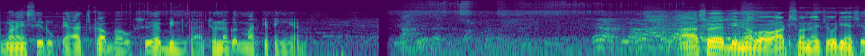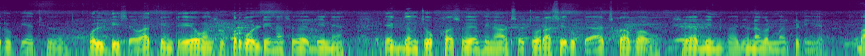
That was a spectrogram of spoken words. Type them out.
ઓગણએંસી રૂપિયા આજકા ભાવ સોયાબીન કા જુનાગઢ માર્કેટિંગ એડ આ સોયાબીનનો ભાવ 884 રૂપિયા થયો ક્વોલિટી સે વાત કે તો એવો સુપર ક્વોલિટીનો સોયાબીન છે एकदम ચોખ્ખો સોયાબીન 884 રૂપિયા આજકા ભાવ સોયાબીન કાજુનગર માર્કેટિંગ યાર્ડ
